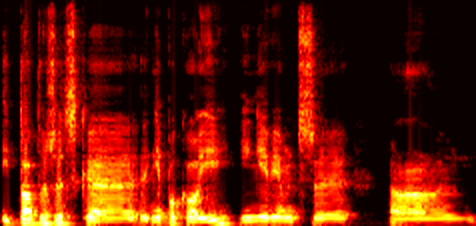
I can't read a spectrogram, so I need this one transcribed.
i to troszeczkę niepokoi i nie wiem, czy em,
